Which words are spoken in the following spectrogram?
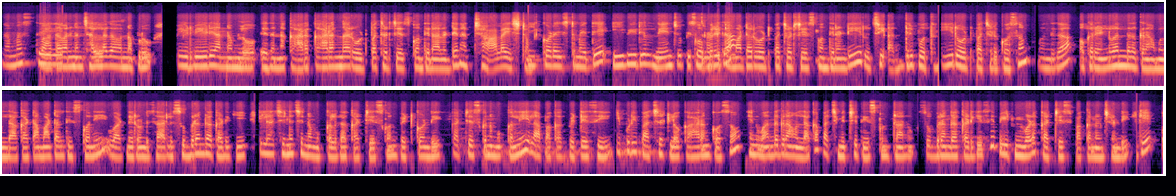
నమస్తే. వాతావరణం చల్లగా ఉన్నప్పుడు వేడి వేడి అన్నంలో ఏదన్నా కారకారంగా రోటి పచ్చడి చేసుకొని తినాలంటే నాకు చాలా ఇష్టం. మీకు కూడా ఇష్టమైతే ఈ వీడియోలో నేను చూపిస్తున్నట్టుగా టమాటా రోటి పచ్చడి చేసుకొని తినండి రుచి అద్రిపోతుంది. ఈ రోటి పచ్చడి కోసం ముందుగా ఒక రెండు వందల గ్రాముల దాకా టమాటాలు తీసుకొని వాటిని రెండు సార్లు శుభ్రంగా కడిగి ఇలా చిన్న చిన్న ముక్కలుగా కట్ చేసుకొని పెట్టుకోండి. కట్ చేసుకున్న ముక్కల్ని ఇలా పక్కకు పెట్టేసి ఇప్పుడు ఈ పచ్చడిలో కారం కోసం నేను వంద గ్రాముల దాకా పచ్చిమిర్చి తీసుకుంటున్నాను. శుభ్రంగా కడిగేసి వీటిని కూడా కట్ చేసి పక్కన ఉంచండి.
